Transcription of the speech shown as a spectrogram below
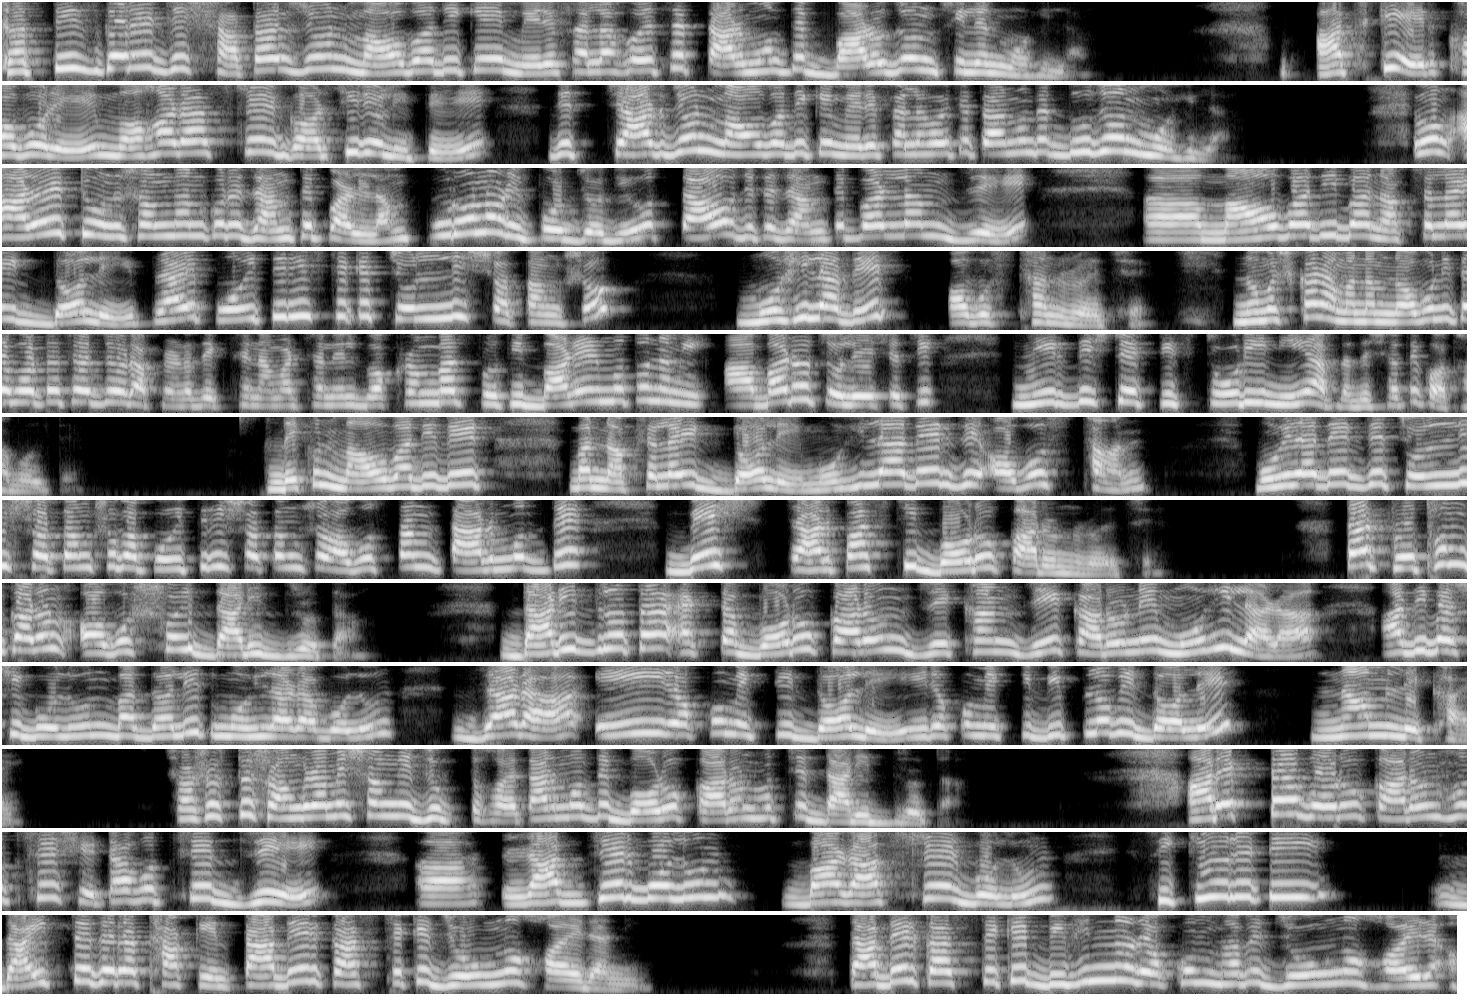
ছত্তিশগড়ের যে সাতাশ জন মাওবাদীকে মেরে ফেলা হয়েছে, তার মধ্যে বারো জন ছিলেন মহিলা। আজকের খবরে মহারাষ্ট্রের গড়চিরলিতে যে চারজন মাওবাদীকে মেরে ফেলা হয়েছে, তার মধ্যে দুজন মহিলা। এবং আরও একটু অনুসন্ধান করে জানতে পারলাম, পুরনো রিপোর্ট যদিও, তাও যেটা জানতে পারলাম যে মাওবাদী বা নক্সালাইট দলে প্রায় পঁয়ত্রিশ থেকে চল্লিশ শতাংশ মহিলাদের অবস্থান রয়েছে। নমস্কার, আমার নাম নবনীতা ভট্টাচার্য আর আপনারা দেখছেন আমার চ্যানেল বক্রমবাজ প্রতিবারের মতন আমি আবারও চলে এসেছি নির্দিষ্ট একটি স্টোরি নিয়ে আপনাদের সাথে কথা বলতে। দেখুন, মাওবাদীদের বা নক্সালাইট দলে মহিলাদের যে অবস্থান, মহিলাদের যে চল্লিশ শতাংশ বা পঁয়ত্রিশ শতাংশ অবস্থান, তার মধ্যে বেশ চার পাঁচটি বড় কারণ রয়েছে। তার প্রথম কারণ অবশ্যই দারিদ্রতা। দারিদ্রতা একটা বড় কারণ যেখান, যে কারণে মহিলারা, আদিবাসী বলুন বা দলিত মহিলারা বলুন, যারা এই রকম একটি দলে, এই রকম একটি বিপ্লবী দলে নাম লেখায়। সশস্ত্র সংগ্রামের সঙ্গে যুক্ত হয়, তার মধ্যে বড় কারণ হচ্ছে দারিদ্রতা। আরেকটা বড় কারণ হচ্ছে, সেটা হচ্ছে যে রাজ্যের বলুন বা রাষ্ট্রের বলুন সিকিউরিটি দায়িত্বে যারা থাকেন, তাদের কাছ থেকে যৌন হয়রানি। তাদের কাছ থেকে বিভিন্ন রকম ভাবে যৌন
